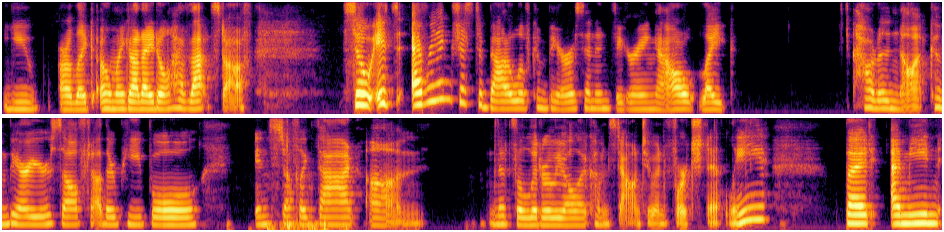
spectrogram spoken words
you are like oh my god i don't have that stuff so it's everything's just a battle of comparison and figuring out like how to not compare yourself to other people and stuff like that um that's literally all it comes down to unfortunately but I mean,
